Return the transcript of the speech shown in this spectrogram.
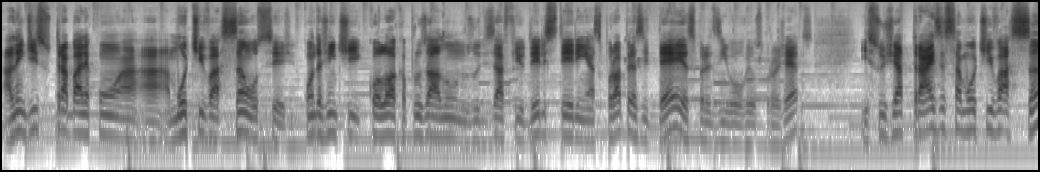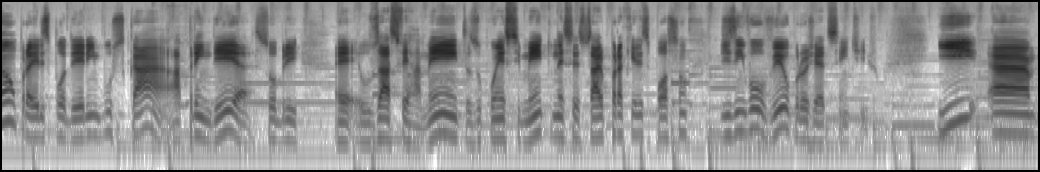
Além disso, trabalha com a, a, motivação, ou seja, quando a gente coloca para os alunos o desafio deles terem as próprias ideias para desenvolver os projetos, isso já traz essa motivação para eles poderem buscar aprender sobre é, usar as ferramentas, o conhecimento necessário para que eles possam desenvolver o projeto científico. E ah,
